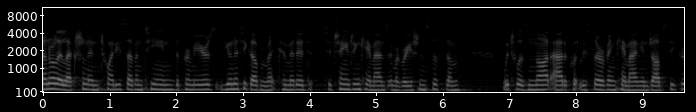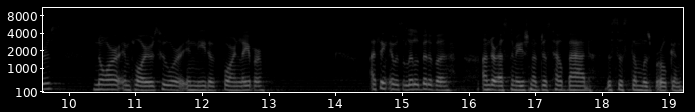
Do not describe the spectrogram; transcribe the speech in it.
general election in 2017, the Premier's unity government committed to changing Cayman's immigration system, which was not adequately serving Caymanian job seekers nor employers who were in need of foreign labor. I think there was a little bit of an underestimation of just how bad the system was broken.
